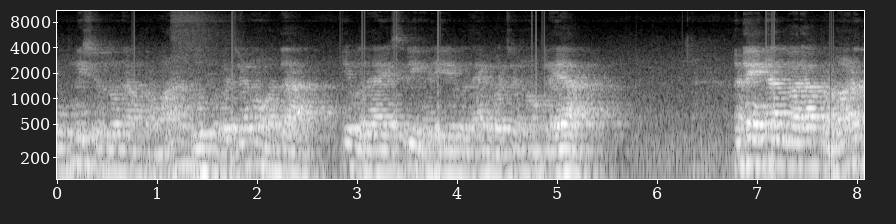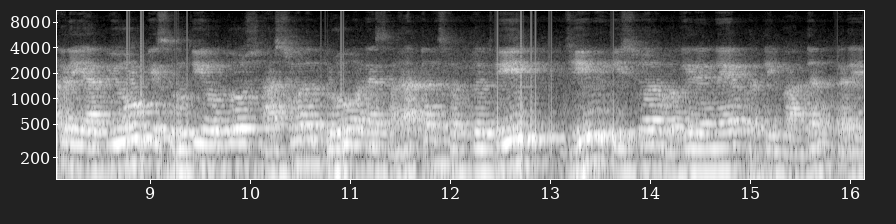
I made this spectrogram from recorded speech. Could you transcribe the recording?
ઉપનિષદોના પ્રમાણભૂત વચનો હતા, એ બધાએ શ્રી હરિએ બધાએ વચનો કહ્યા અને એના દ્વારા પ્રમાણ કરી આપ્યું કે શ્રુતિઓ તો શાશ્વત ધ્રુવ અને સનાતન શબ્દથી જીવ, ઈશ્વર વગેરેને પ્રતિપાદન કરે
